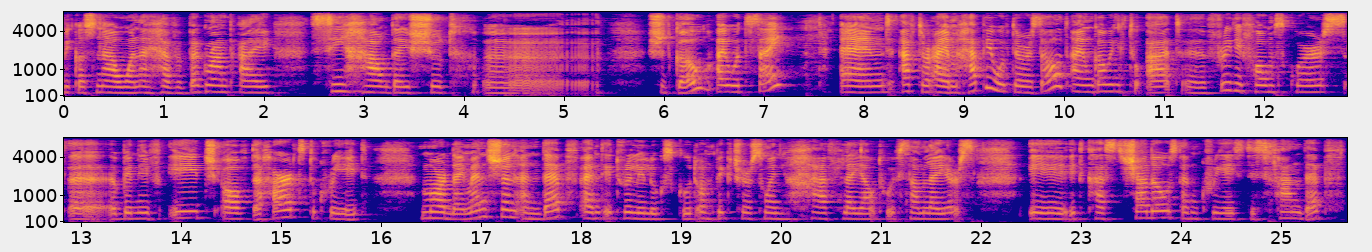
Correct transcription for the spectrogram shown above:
because now when I have a background I see how they should uh, should go I would say and after I am happy with the result I am going to add uh, 3D foam squares uh, beneath each of the hearts to create more dimension and depth. And it really looks good on pictures when you have layout with some layers. It, it casts shadows and creates this fun depth.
